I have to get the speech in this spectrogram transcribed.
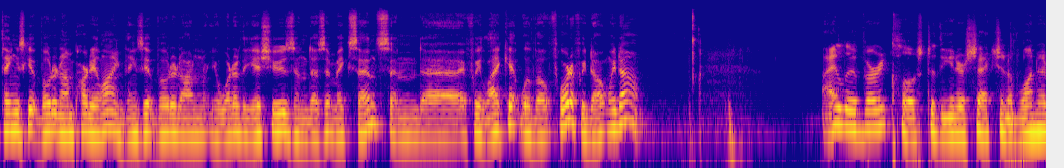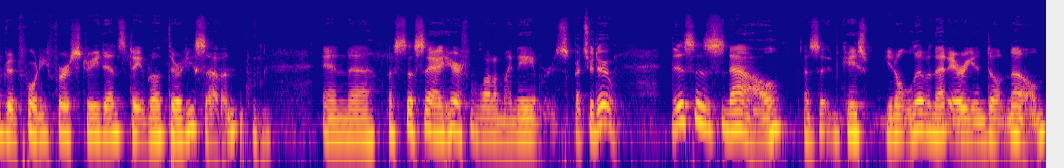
things get voted on party line. Things get voted on you know, what are the issues and does it make sense? And uh, if we like it, we'll vote for it. If we don't, we don't. I live very close to the intersection of 141st Street and State Road 37. Mm-hmm. And uh, let's just say I hear from a lot of my neighbors. But you do. This is now, as in case you don't live in that area and don't know,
